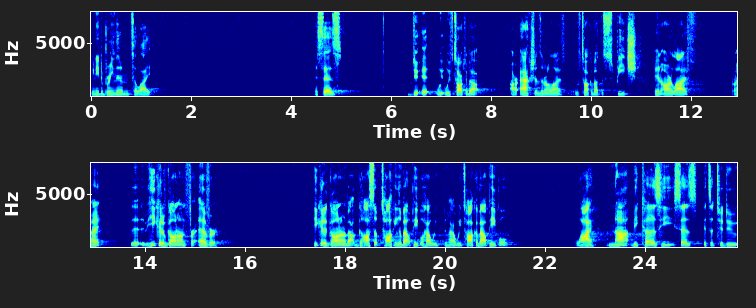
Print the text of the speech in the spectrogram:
We need to bring them to light. It says, do it, we, we've talked about our actions in our life. We've talked about the speech in our life, right? Uh, he could have gone on forever. He could have gone on about gossip, talking about people, how we, how we talk about people. Why? Not because he says it's a to do,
